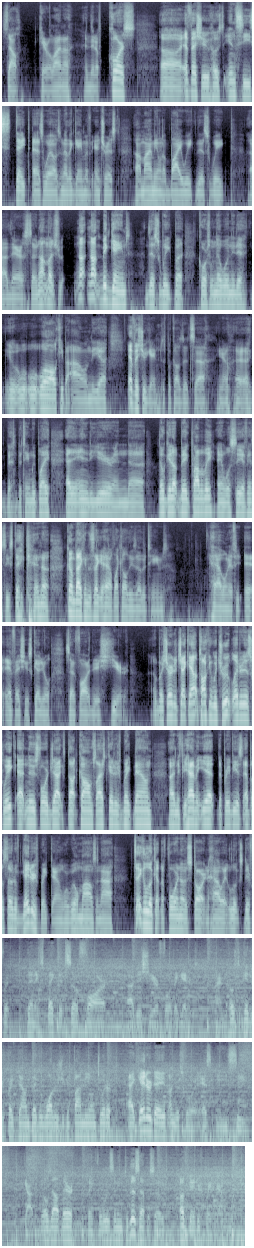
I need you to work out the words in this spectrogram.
South Carolina, and then of course. Uh, FSU hosts NC State as well as another game of interest. Uh, Miami on a bye week this week uh, there, so not much, not not big games this week, but of course we know we'll need to we'll, we'll all keep an eye on the uh, FSU game just because it's uh, you know uh, the, the, team we play at the end of the year and they'll get up big probably, and we'll see if NC State can come back in the second half like all these other teams have on F- FSU schedule so far this year. Uh, be sure to check out Talking with Troop later this week at news4jax.com slash Gators Breakdown. Uh, and if you haven't yet, the previous episode of Gators Breakdown, where Will Miles and I take a look at the 4 0 start and how it looks different than expected so far uh, this year for the Gators. I'm the host of Gators Breakdown, David Waters. You can find me on Twitter at GatorDave underscore SEC. Guys and girls out there, thanks for listening to this episode of Gators Breakdown.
